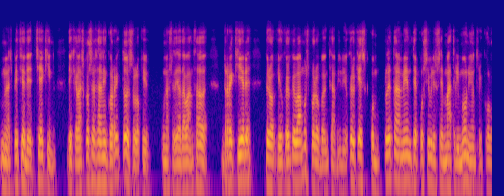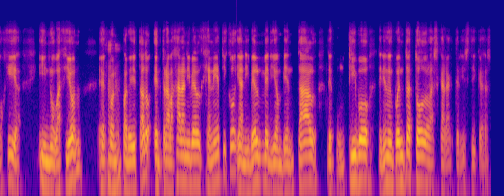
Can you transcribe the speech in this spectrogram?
una especie de checking de que las cosas se hacen correcto, es lo que una sociedad avanzada requiere, pero yo creo que vamos por el buen camino. Yo creo que es completamente posible ese matrimonio entre ecología e innovación eh, con, editado en trabajar a nivel genético y a nivel medioambiental, de cultivo, teniendo en cuenta todas las características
